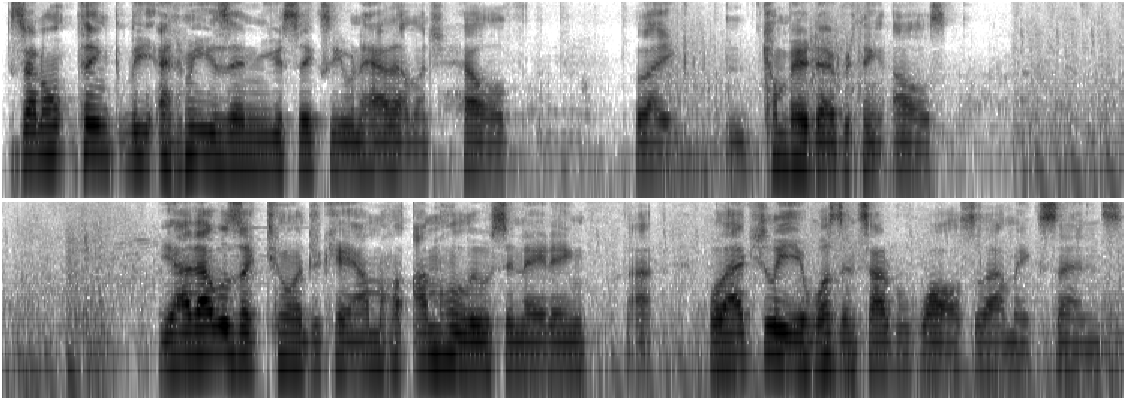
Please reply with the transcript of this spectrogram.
Because I don't think the enemies in U6 even have that much health. Like, compared to everything else. Yeah, that was like 200k. I'm, I'm hallucinating. Uh, well, actually, it was inside of a wall, so that makes sense.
